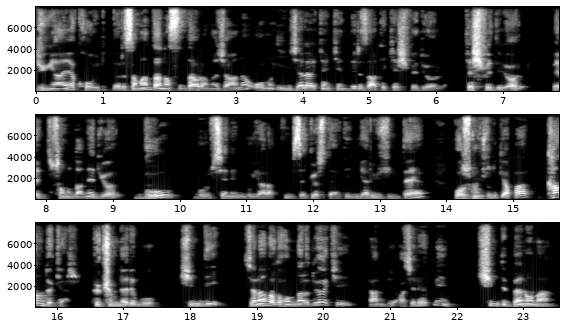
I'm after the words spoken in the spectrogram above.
dünyaya koydukları zaman da nasıl davranacağını onu incelerken kendileri zaten keşfediyorlar. Keşfediyor ve sonunda ne diyor? Bu, bu senin bu yarattığın bize gösterdiğin yeryüzünde bozgunculuk yapar, kan döker. Hükümleri bu. Şimdi Cenab-ı Allah onlara diyor ki yani bir acele etmeyin. Şimdi ben ona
